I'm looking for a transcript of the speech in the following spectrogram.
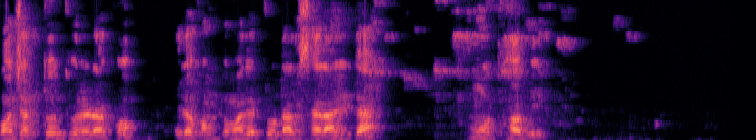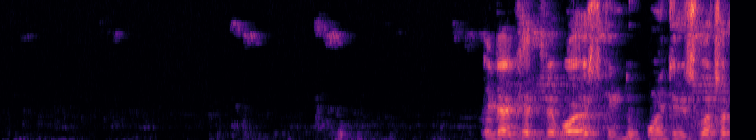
পঁচাত্তর ধরে রাখো। এরকম তোমাদের টোটাল স্যালারিটা মোট হবে। এটার ক্ষেত্রে বয়স কিন্তু পঁয়ত্রিশ বছর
